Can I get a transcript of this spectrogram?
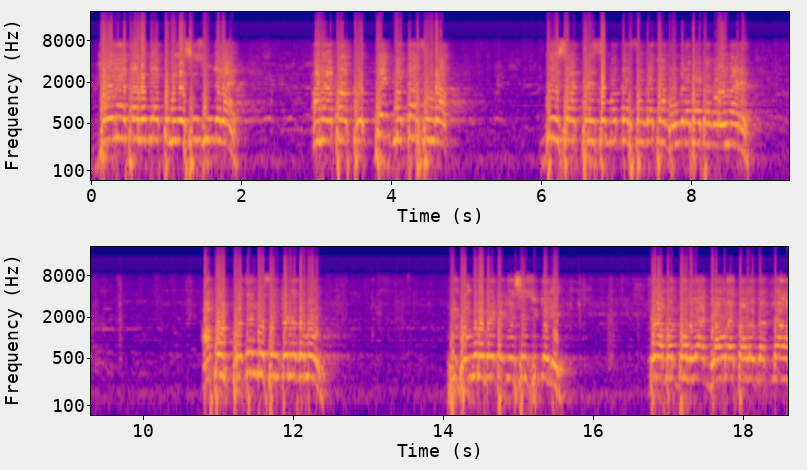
जेवढ्या तालुक्यात तुम्ही यशस्वी केलाय आणि आता प्रत्येक मतदारसंघात दोनशे मतदारसंघ प्रचंड संख्येने जमून ही घोंगडी बैठक यशस्वी केली. त्याबद्दल या गेवरा तालुक्यातल्या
